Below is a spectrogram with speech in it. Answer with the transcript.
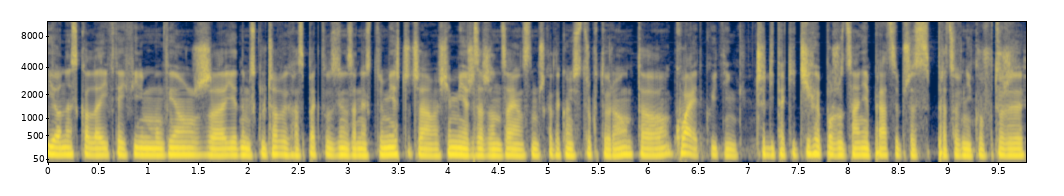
i one z kolei w tej chwili mówią, że jednym z kluczowych aspektów związanych z którym jeszcze trzeba się mierzyć, zarządzając na przykład jakąś strukturą, to quiet quitting, czyli takie ciche porzucanie pracy przez pracowników, którzy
